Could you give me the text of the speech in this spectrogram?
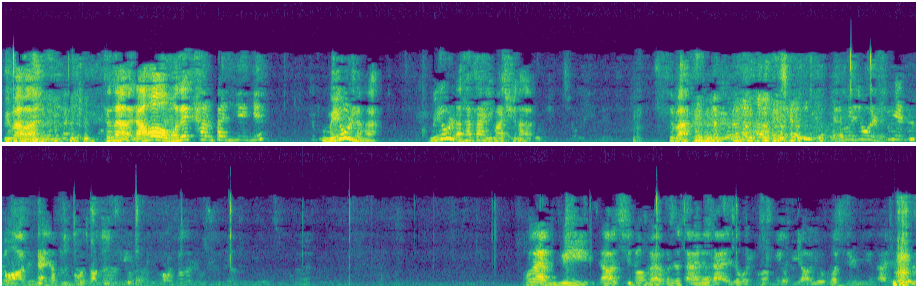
明白吗？真的。然后我在看半天，耶，这没有人啊，没有人，他大姨妈去哪了？是吧？所 以就会出现这种啊，就感觉很搞笑的，就很搞笑的这种事情。从来不避，然后其中百分之三十六大人认为什么没有必要，有过其实大人认为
